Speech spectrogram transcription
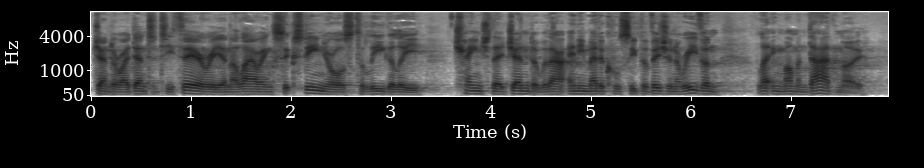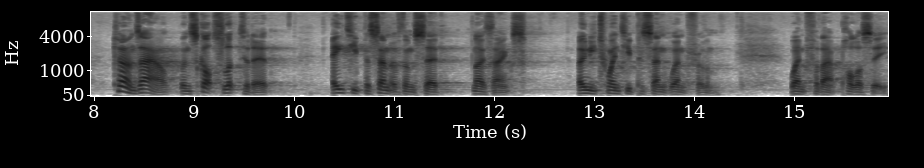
gender identity theory and allowing 16 year olds to legally change their gender without any medical supervision or even letting mum and dad know. Turns out, when Scots looked at it, 80% of them said, no thanks. Only 20% went for them, went for that policy.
